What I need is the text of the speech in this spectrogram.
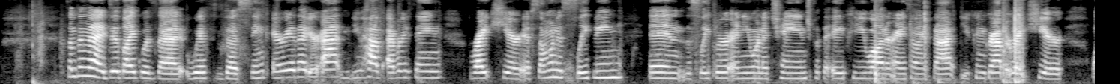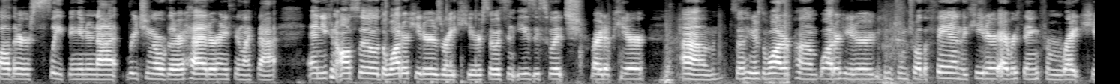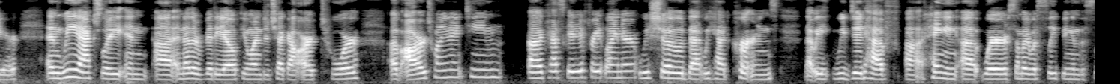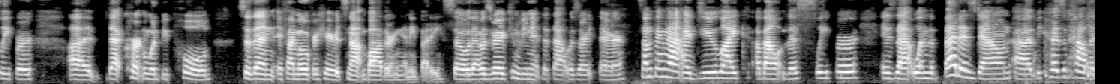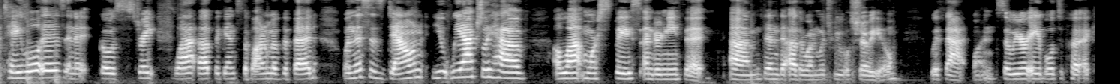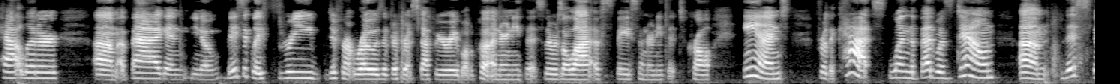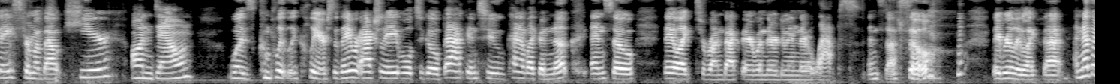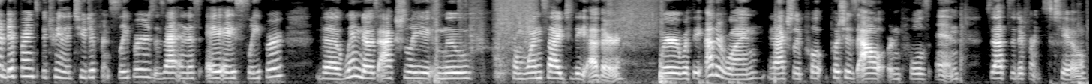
Something that I did like was that with the sink area that you're at, you have everything right here. If someone is sleeping in the sleeper and you want to change, put the APU on or anything like that, you can grab it right here while they're sleeping and you're not reaching over their head or anything like that. And you can also, the water heater is right here. So it's an easy switch right up here. Um, so here's the water pump, water heater. You can control the fan, the heater, everything from right here. And we actually, in uh, another video, if you wanted to check out our tour of our 2019 uh, Cascadia Freightliner, we showed that we had curtains that we, we did have uh, hanging up where somebody was sleeping in the sleeper, uh, that curtain would be pulled So then if I'm over here, it's not bothering anybody. So that was very convenient that that was right there. Something that I do like about this sleeper is that when the bed is down, uh, because of how the table is and it goes straight flat up against the bottom of the bed, when this is down, you we actually have a lot more space underneath it um, than the other one, which we will show you with that one. So we were able to put a cat litter, um, a bag, and, you know, basically three different rows of different stuff we were able to put underneath it. So there was a lot of space underneath it to crawl. And for the cats, when the bed was down, um, this space from about here on down was completely clear. So they were actually able to go back into kind of like a nook. And so they like to run back there when they're doing their laps and stuff. So they really like that. Another difference between the two different sleepers is that in this AA sleeper, the windows actually move from one side to the other. Where with the other one, it actually pu pushes out and pulls in. So that's the difference too.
